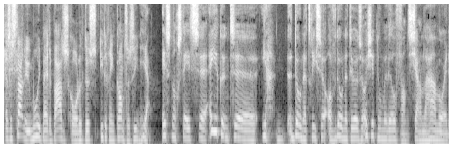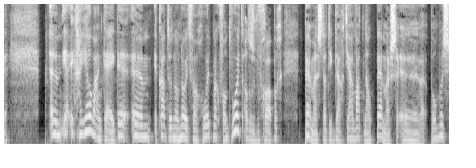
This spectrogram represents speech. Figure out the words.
en ze staan nu mooi bij de basisscholen, dus iedereen kan ze zien. Ja, is nog steeds. eh, en je kunt eh, ja, donatrice of donateur, zoals je het noemen wil, van Sjaan de Haan worden. Ehm, ja, ik ga jou aankijken. Ehm, ik had er nog nooit van gehoord, maar ik vond het woord altijd zo grappig. Pemmers, dat ik dacht, ja, wat nou pemmers? Eh, pommes,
